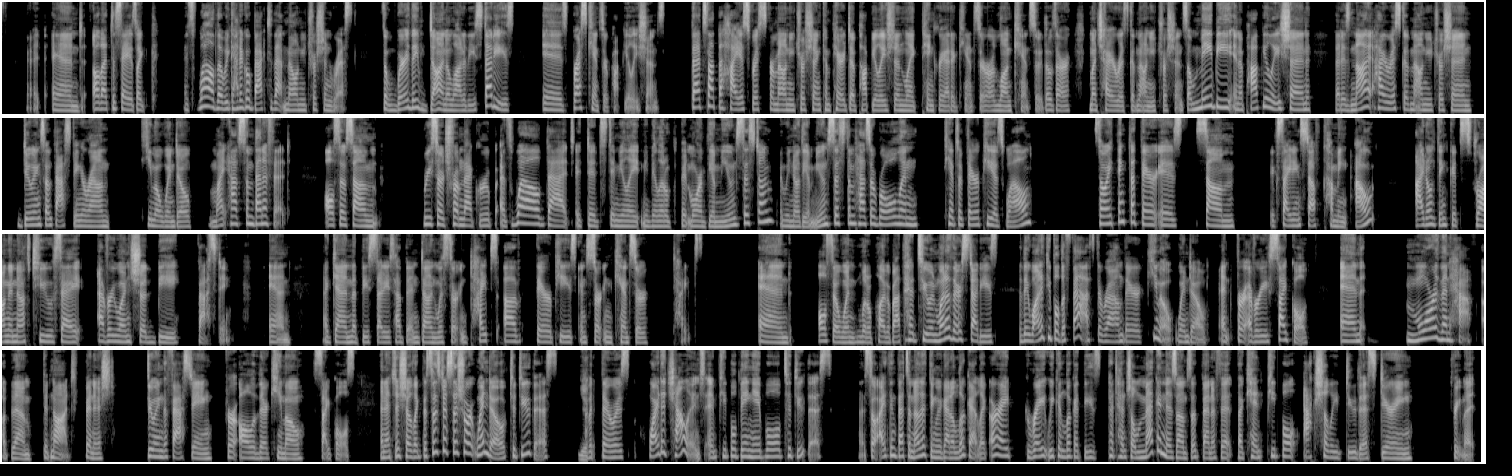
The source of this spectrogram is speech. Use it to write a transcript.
Right? And all that to say is like, as well, though, we got to go back to that malnutrition risk. So, where they've done a lot of these studies is breast cancer populations. That's not the highest risk for malnutrition compared to a population like pancreatic cancer or lung cancer. Those are much higher risk of malnutrition. So, maybe in a population that is not at high risk of malnutrition, doing some fasting around chemo window might have some benefit. Also, some research from that group as well that it did stimulate maybe a little bit more of the immune system. And we know the immune system has a role in cancer therapy as well. So I think that there is some exciting stuff coming out. I don't think it's strong enough to say everyone should be fasting. And again, that these studies have been done with certain types of therapies and certain cancer types. And also one little plug about that too. In one of their studies, they wanted people to fast around their chemo window and for every cycle. And more than half of them did not finish doing the fasting for all of their chemo cycles. And it just shows like this is just a short window to do this. Yeah. But there was quite a challenge in people being able to do this. So I think that's another thing we got to look at. Like, all right, great. We can look at these potential mechanisms of benefit, but can people actually do this during treatment?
